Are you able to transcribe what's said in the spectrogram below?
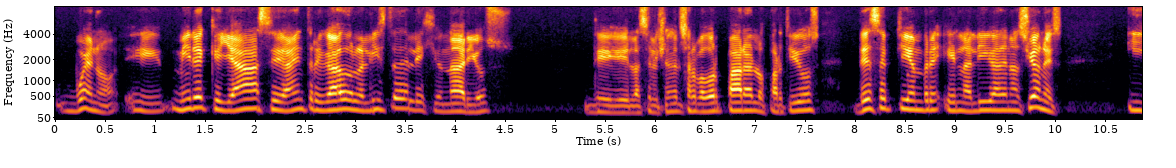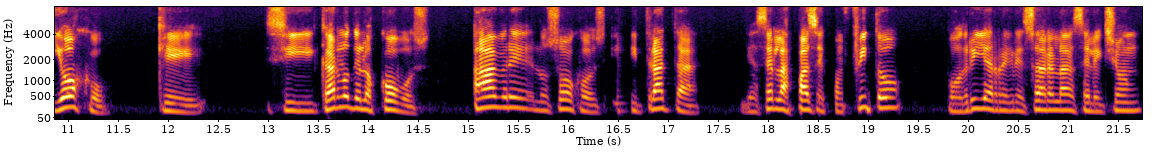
Bueno, eh, mire que ya se ha entregado la lista de legionarios de la selección del Salvador para los partidos de septiembre en la Liga de Naciones. Y ojo, que si Carlos de los Cobos abre los ojos y, trata de hacer las paces con Fito, podría regresar a la selección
